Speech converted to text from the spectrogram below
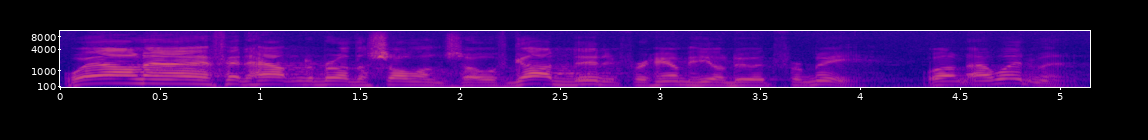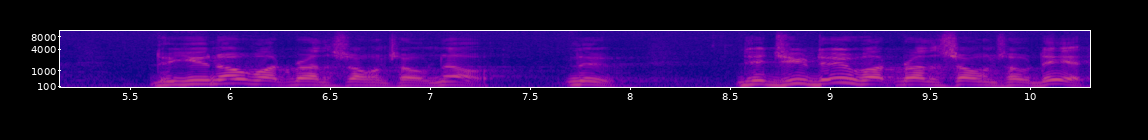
well, now, if it happened to brother so and so, if God did it for him, he'll do it for me. Well, now, wait a minute. Do you know what brother so and so knew? Did you do what brother so and so did?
